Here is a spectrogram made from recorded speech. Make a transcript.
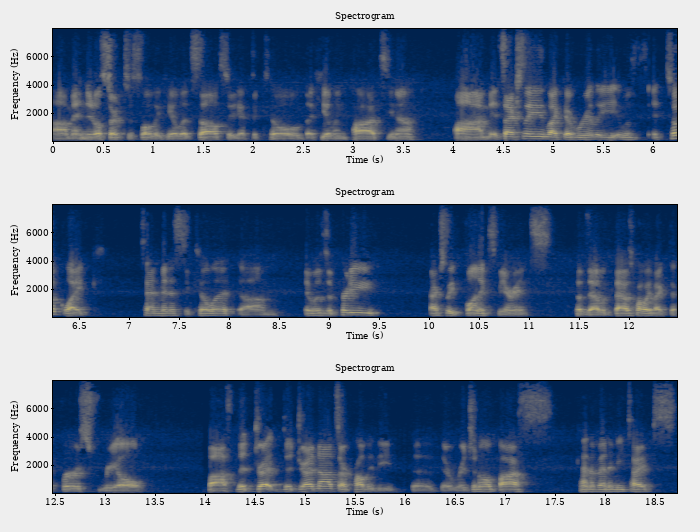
um, and it'll start to slowly heal itself. So you have to kill the healing pods. You know, um, it's actually like a really it was it took like ten minutes to kill it. Um, it was a pretty actually fun experience because that was, that was probably like the first real boss. The dread the dreadnoughts are probably the, the, the original boss kind of enemy types.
